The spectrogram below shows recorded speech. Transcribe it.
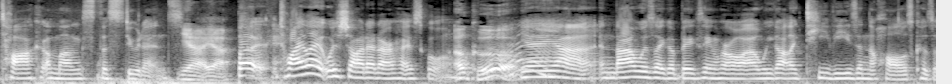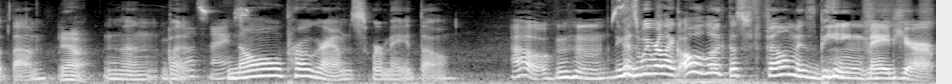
talk amongst the students. Yeah, yeah. But Okay. Twilight was shot at our high school. oh, cool. Yeah, yeah, yeah, and that was like a big thing for a while. We got like TVs in the halls because of them, Yeah. and then but that's nice. no programs were made though. Oh. hmm Because we were like, oh look, this film is being made here.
